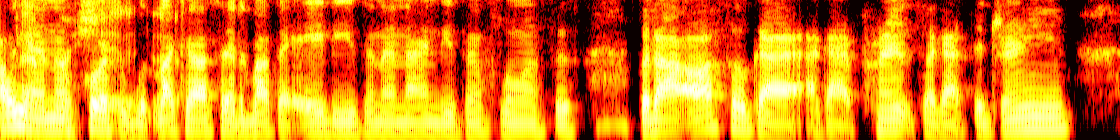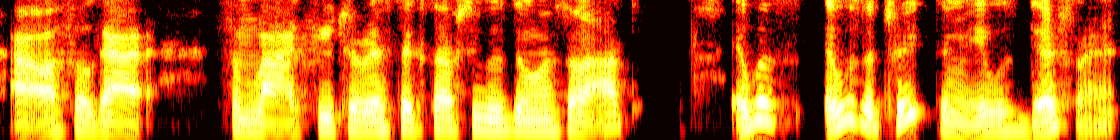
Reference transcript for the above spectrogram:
Oh yeah, and of course, it. like I said about the '80s and the '90s influences. But I also got I got Prince, I got The Dream, I also got some like futuristic stuff she was doing. So I, it was it was a treat to me. It was different.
